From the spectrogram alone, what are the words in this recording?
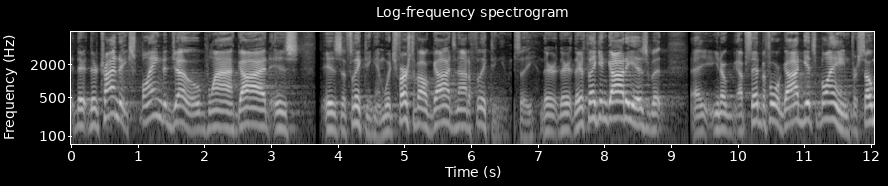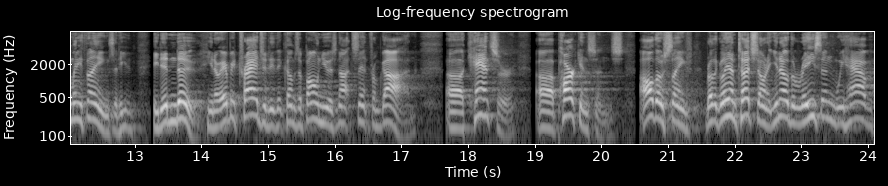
they're, they're trying to explain to Job why God is, is afflicting him, which, first of all, God's not afflicting him. See, they're, they're, they're thinking God is, but, uh, you know, I've said before, God gets blamed for so many things that he, he didn't do. You know, every tragedy that comes upon you is not sent from God. Uh, cancer, uh, Parkinson's, all those things. Brother Glenn touched on it. You know, the reason we have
